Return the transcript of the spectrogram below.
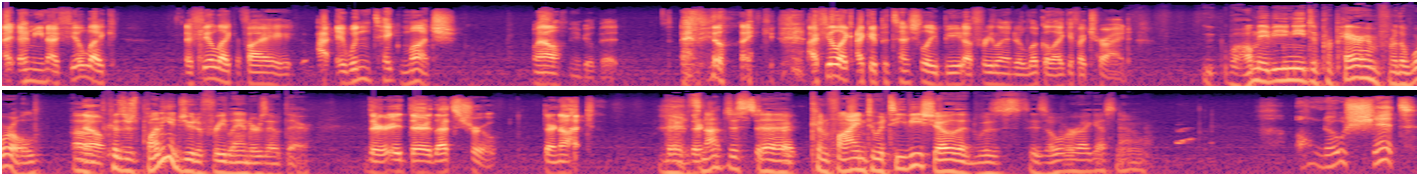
I, I mean, I feel like, I feel like if I, I, it wouldn't take much. Well, maybe a bit. I feel like, I feel like I could potentially be a Friedlander lookalike if I tried. well, maybe you need to prepare him for the world. Uh, No. because there's plenty of Judah Friedlanders out there. They're, that's true. They're not. They're, it's They're not not just uh, confined to a TV show that was is over. I guess now. Oh no, shit.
